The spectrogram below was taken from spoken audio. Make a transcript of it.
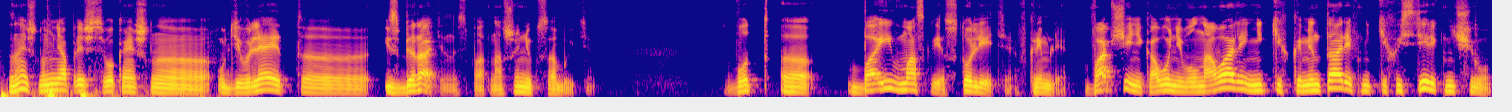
Знаешь, ну меня прежде всего, конечно, удивляет э, избирательность по отношению к событиям. Вот бои в Москве, столетие в Кремле, вообще никого не волновали, никаких комментариев, никаких истерик, ничего.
